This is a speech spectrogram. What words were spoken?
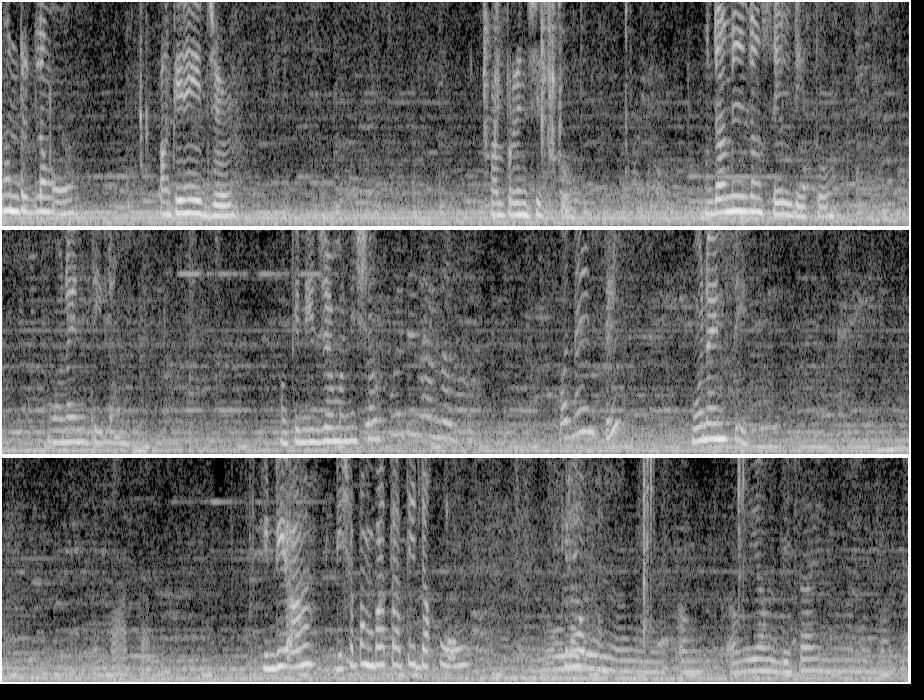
100 lang, oh. Pang teenager. Pang Francisco. Ang dami nilang sale dito. 190 lang. Pang teenager man ni siya. 190? 190. Bata. Hindi ah. Di siya pang bata, ti. Dako, oh. Kailangan- din ang, ang, ang iyang design ng mga bata.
